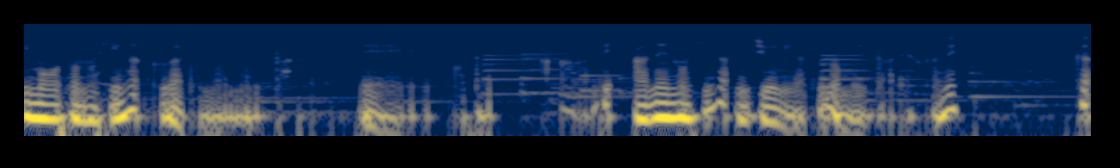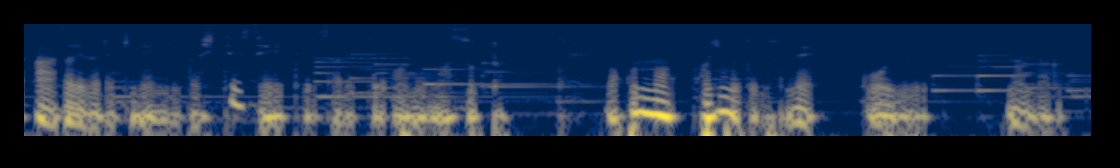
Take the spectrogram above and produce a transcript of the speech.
妹の日が9月の6日、えー、これ多分、で、姉の日が12月の6日ですかね。が、それぞれ記念日として制定されておりますと。まあ、こんな初めてですね。こういう、なんだろ、う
